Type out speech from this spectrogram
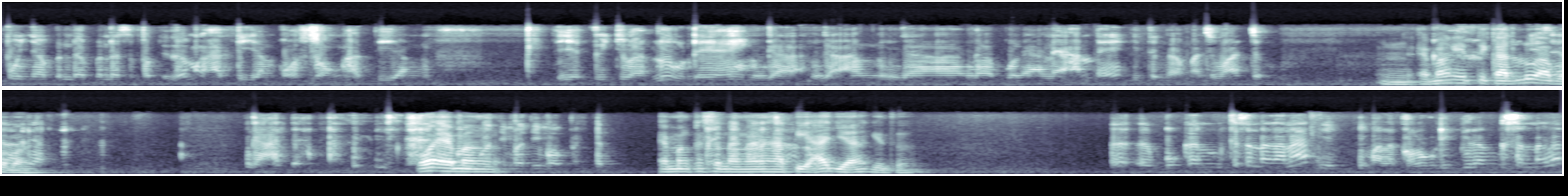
punya benda-benda seperti itu emang hati yang kosong hati yang ya tujuan lu deh nggak nggak nggak nggak boleh aneh-aneh gitu nggak macem-macem. Hmm, emang itikat lu apa bang? Nggak ada. Oh Emang emang pengen kesenangan hati aja gitu? Eh, eh, bukan kesenangan hati malah kalau dibilang kesenangan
